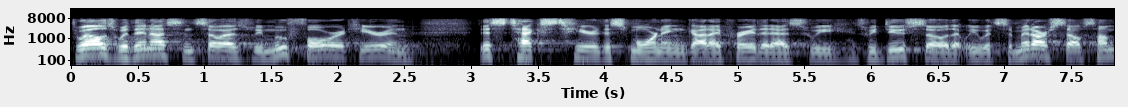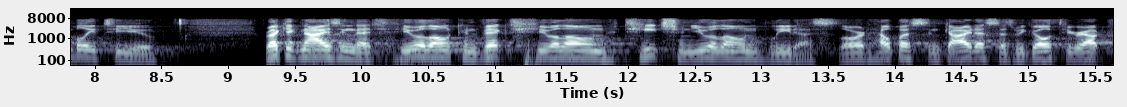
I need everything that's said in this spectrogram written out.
dwells within us. And so as we move forward here in this text here this morning, God, I pray that as we, as we do so, that we would submit ourselves humbly to you, recognizing that you alone convict, you alone teach, and you alone lead us. Lord, help us and guide us as we go throughout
